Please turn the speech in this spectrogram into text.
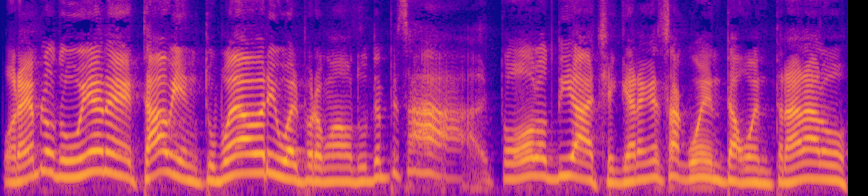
por ejemplo, tú vienes, está bien, tú puedes averiguar, pero cuando tú te empiezas a- todos los días a chequear en esa cuenta o entrar a, los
